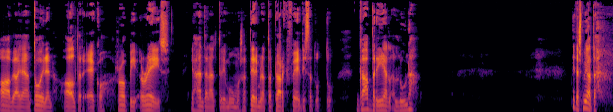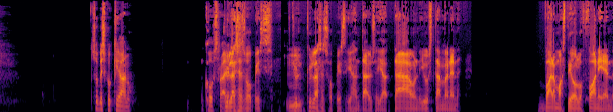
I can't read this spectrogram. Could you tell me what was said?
aaveajajan toinen alter ego, Robbie Reyes, ja häntä näytteli muun muassa Terminator Dark Fateista tuttu Gabriel Luna. Mitäs mieltä? Sopisiko Keanu Ghost Rider? Kyllä se sopisi. Mm. Ky- kyllä se sopisi ihan täysin. Ja tämä on just tämmöinen varmasti ollut fanien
